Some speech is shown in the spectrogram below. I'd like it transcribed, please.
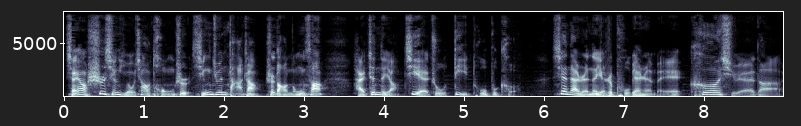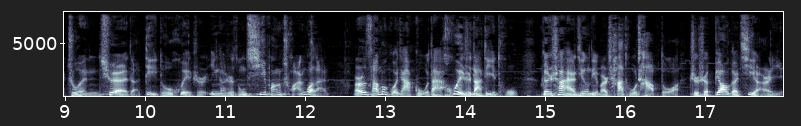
想要施行有效统治、行军打仗、指导农桑，还真的要借助地图不可。现代人呢，也是普遍认为，科学的、准确的地图绘制应该是从西方传过来的。而咱们国家古代绘制那地图，跟《山海经》里边插图差不多，只是标个记而已。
